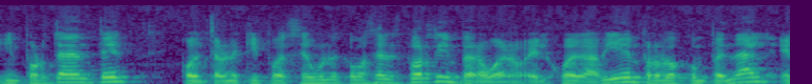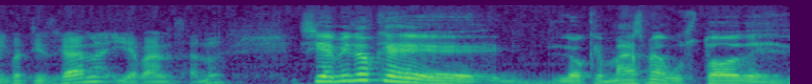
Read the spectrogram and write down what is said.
importante contra un equipo de segundo como es el Sporting, pero bueno, él juega bien, provoca un penal, el Betis gana y avanza, ¿no? Sí, a mí lo que, lo que más me gustó de,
